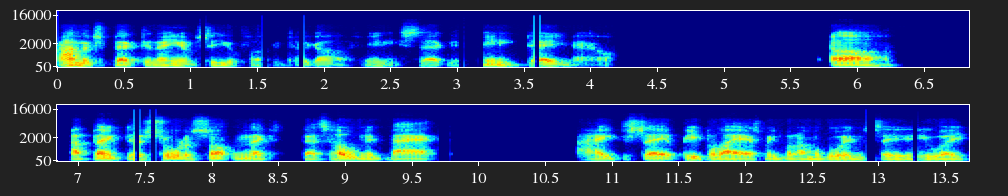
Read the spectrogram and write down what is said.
I'm expecting AMC to fucking take off any second, any day now. Uh, I think there's sort of something that that's holding it back. I hate to say it. People ask me, but I'm gonna go ahead and say it anyway.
